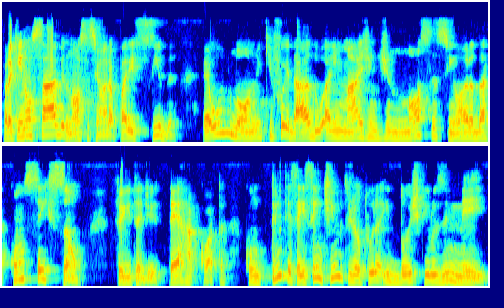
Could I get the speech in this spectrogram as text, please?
Para quem não sabe, Nossa Senhora Aparecida é o nome que foi dado à imagem de Nossa Senhora da Conceição, feita de terracota com 36 centímetros de altura e 2,5 kg,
